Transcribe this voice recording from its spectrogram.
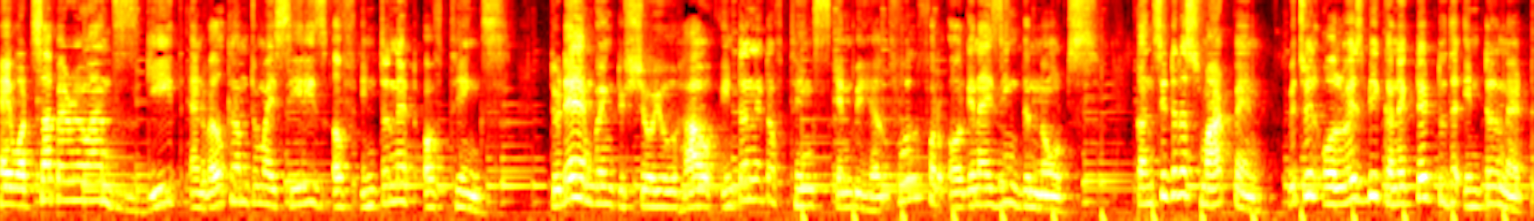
Hey what's up everyone this is Geet and welcome to my series of Internet of Things. Today I'm going to show you how Internet of Things can be helpful for organizing the notes. Consider a smart pen which will always be connected to the internet.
